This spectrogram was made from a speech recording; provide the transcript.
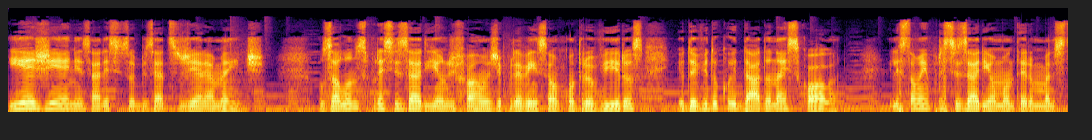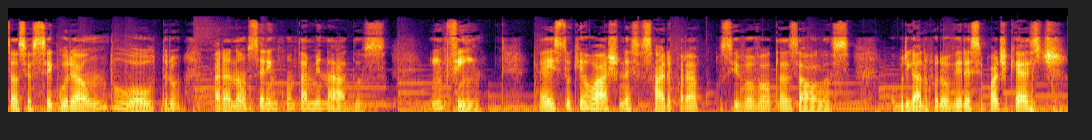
e higienizar esses objetos diariamente. Os alunos precisariam de formas de prevenção contra o vírus e o devido cuidado na escola. Eles também precisariam manter uma distância segura um do outro para não serem contaminados. Enfim, é isto que eu acho necessário para a possível volta às aulas. Obrigado por ouvir esse podcast.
